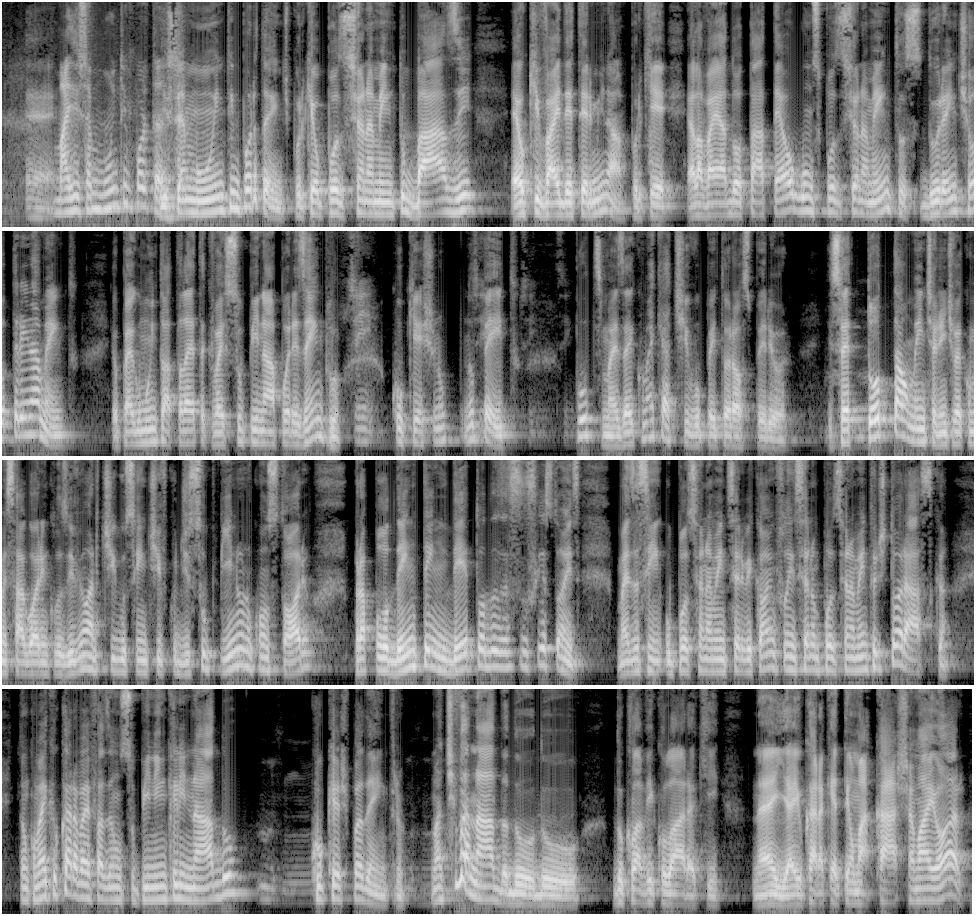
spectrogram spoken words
Mas isso é muito importante. Isso é muito importante, porque o posicionamento base é o que vai determinar, porque ela vai adotar até alguns posicionamentos durante o treinamento. Eu pego muito atleta que vai supinar, por exemplo, Sim. com o queixo no, no Sim, peito. sim. Putz, mas aí como é que ativa o peitoral superior? Isso é totalmente. A gente vai começar agora, inclusive, um artigo científico de supino no consultório para poder entender todas essas questões. Mas, assim, o posicionamento cervical influencia no posicionamento de torácica. Então, como é que o cara vai fazer um supino inclinado com o queixo para dentro? Não ativa nada do, do, do clavicular aqui. Né? E aí o cara quer ter uma caixa maior.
